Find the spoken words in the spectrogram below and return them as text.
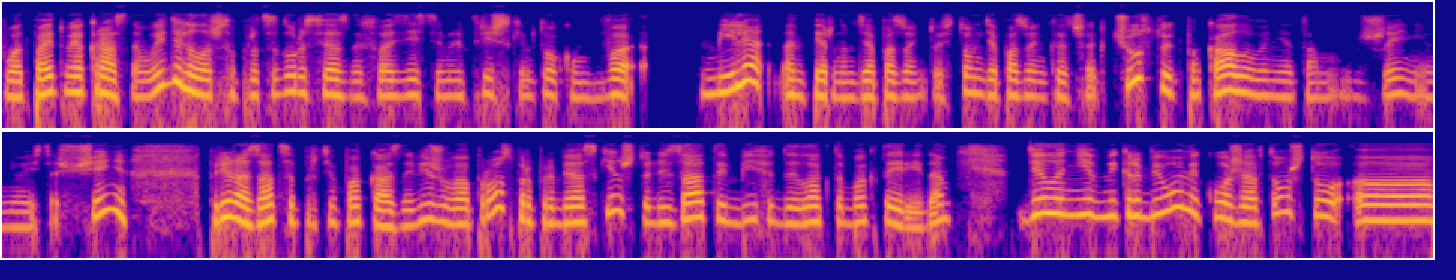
Вот, поэтому я красно выделила, что процедуры, связанные с воздействием электрическим током в миллиамперном диапазоне, то есть в том диапазоне, когда человек чувствует покалывание, там, жжение, у него есть ощущение, при розации противопоказаны. Вижу вопрос про пробиоскин, что лизаты, бифиды, лактобактерии. Да? Дело не в микробиоме кожи, а в том, что э,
